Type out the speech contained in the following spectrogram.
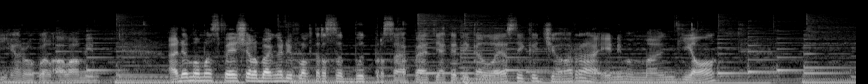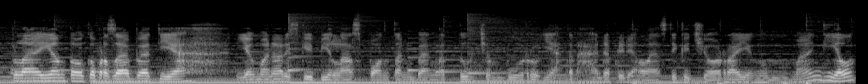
Ya Robbal Alamin. Ada momen spesial banget di vlog tersebut, persahabat ya, ketika Lesti Kejora ini memanggil pelayan toko persahabat ya, yang mana Rizky Bila spontan banget tuh cemburu ya terhadap Dede Lesti Kejora yang memanggil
